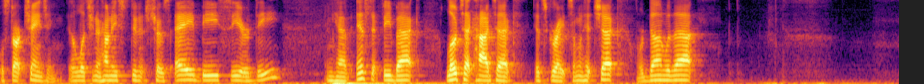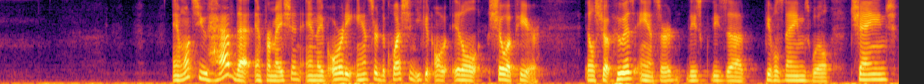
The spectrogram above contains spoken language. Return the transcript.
will start changing. It'll let you know how many students chose A, B, C, or D. And you have instant feedback, low tech, high tech. It's great. So I'm to hit check. We're done with that. And once you have that information and they've already answered the question, you can it'll show up here. It'll show up who has answered. These these uh, people's names will change.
